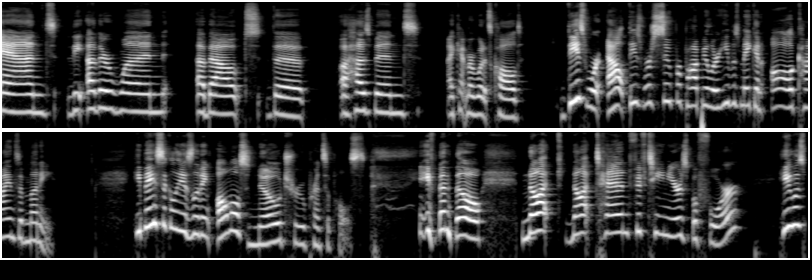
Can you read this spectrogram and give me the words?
and the other one about the a husband I can't remember what it's called. These were out, these were super popular. He was making all kinds of money. He basically is living almost no true principles. Even though not not 10, 15 years before, he was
